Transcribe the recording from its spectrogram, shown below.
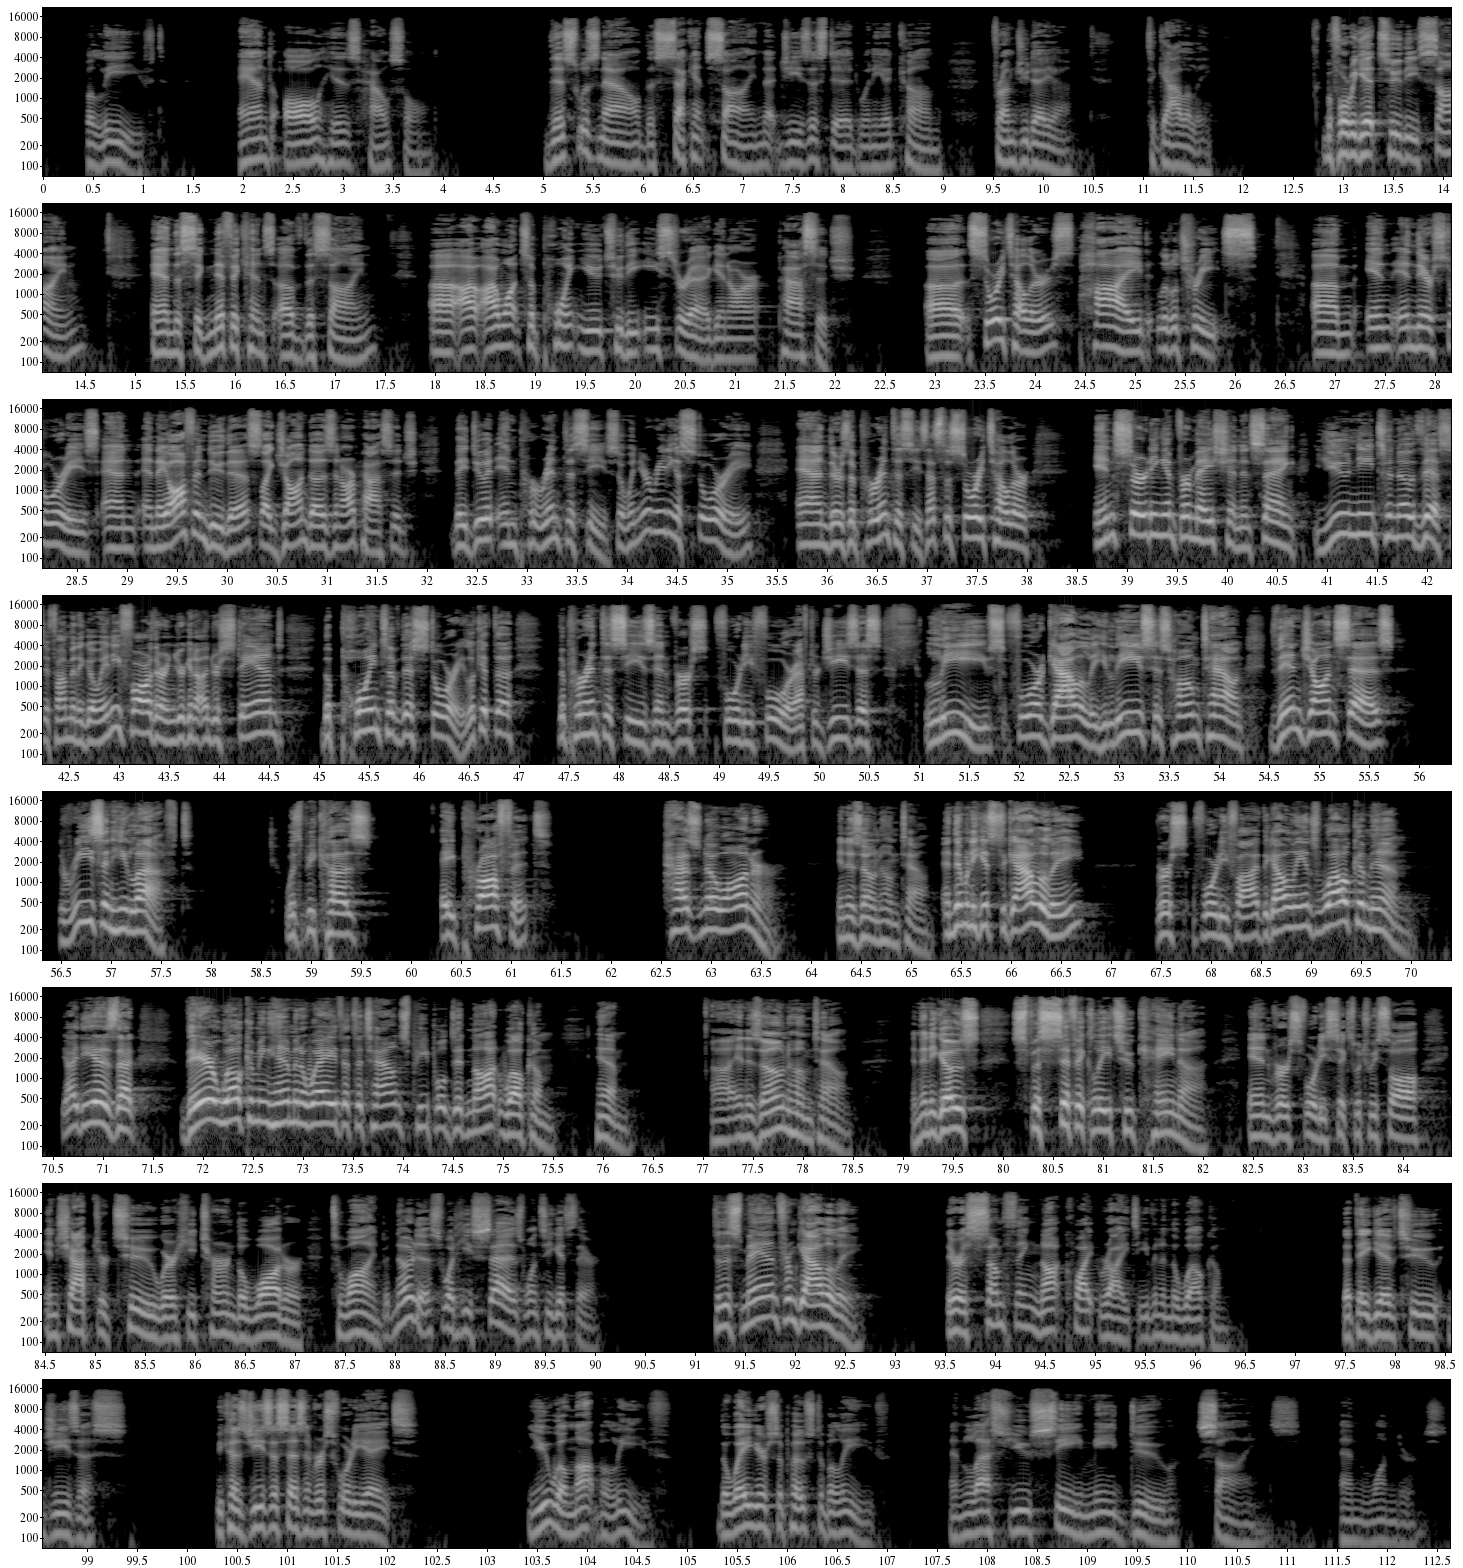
believed, and all his household. This was now the second sign that Jesus did when he had come from Judea to Galilee. Before we get to the sign and the significance of the sign, uh, I, I, want to point you to the Easter egg in our passage. Uh, storytellers hide little treats um, in, in their stories. And, and they often do this, like John does in our passage. They do it in parentheses. So when you're reading a story and there's a parentheses, that's the storyteller inserting information and saying, you need to know this if I'm going to go any farther and you're going to understand the point of this story. Look at the, the parentheses in verse 44. After Jesus leaves for Galilee, he leaves his hometown. Then John says, the reason he left was because a prophet has no honor in his own hometown. And then when he gets to Galilee, verse 45, the Galileans welcome him. The idea is that they're welcoming him in a way that the townspeople did not welcome him uh, in his own hometown. And then he goes specifically to Cana in verse 46, which we saw in chapter 2, where he turned the water to wine. But notice what he says once he gets there. To this man from Galilee, there is something not quite right, even in the welcome that they give to Jesus. Because Jesus says in verse 48, You will not believe the way you're supposed to believe unless you see me do signs and wonders.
